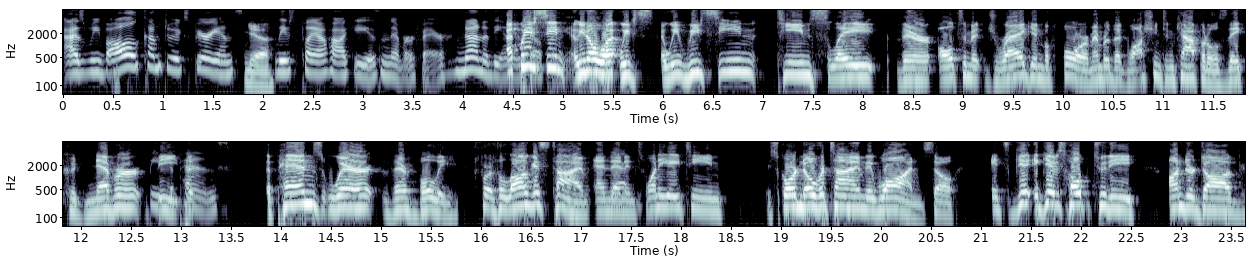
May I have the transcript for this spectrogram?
as we've all come to experience, Yeah. Leafs playoff hockey is never fair. None of the And we've seen, is. you know what? We've we we've seen teams slay their ultimate dragon before. Remember the Washington Capitals? They could never beat, beat, the Pens. the Pens were their bully for the longest time, and then Yep. in 2018 they scored in overtime. They won, so it's it gives hope to the underdog,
